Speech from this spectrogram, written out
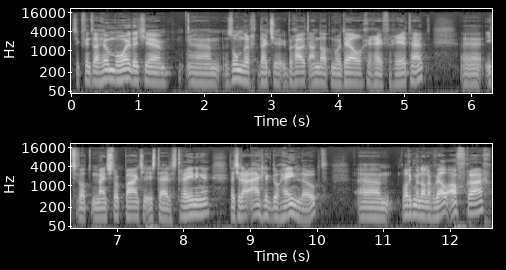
Dus ik vind het wel heel mooi dat je, um, zonder dat je überhaupt aan dat model gerefereerd hebt, uh, iets wat mijn stokpaardje is tijdens trainingen, dat je daar eigenlijk doorheen loopt. Um, wat ik me dan nog wel afvraag,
